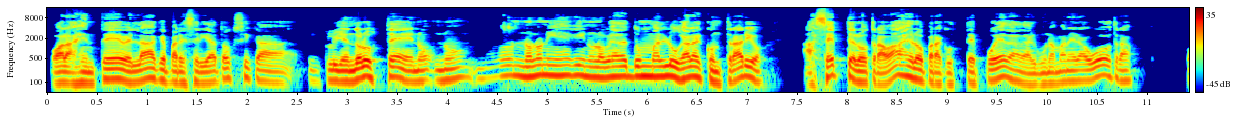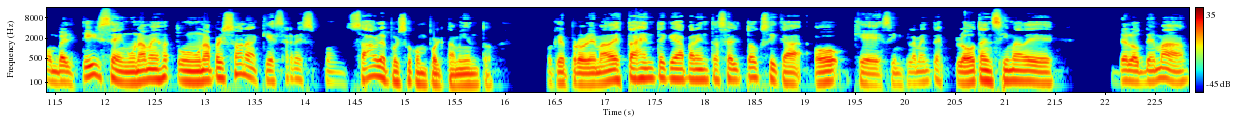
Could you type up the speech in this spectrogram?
o a la gente, ¿verdad?, que parecería tóxica, incluyéndolo usted. No, no, no, no lo niegue y no lo vea desde un mal lugar. Al contrario, acéptelo, trabájelo para que usted pueda, de alguna manera u otra, convertirse en una, una persona que es responsable por su comportamiento. Porque el problema de esta gente que aparenta ser tóxica o que simplemente explota encima de, de los demás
